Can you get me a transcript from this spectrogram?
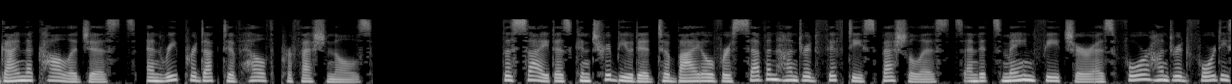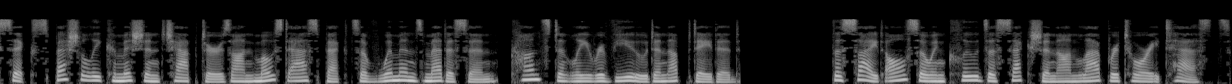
gynecologists, and reproductive health professionals. The site is contributed to by over 750 specialists and its main feature is 446 specially commissioned chapters on most aspects of women's medicine, constantly reviewed and updated. The site also includes a section on laboratory tests,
